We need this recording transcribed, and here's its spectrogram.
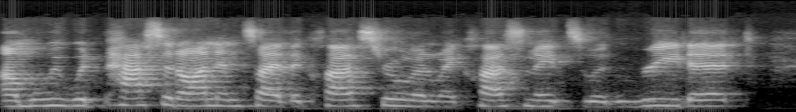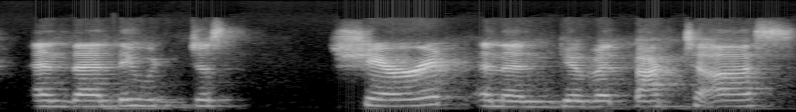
um, we would pass it on inside the classroom, and my classmates would read it, and then they would just share it and then give it back to us,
